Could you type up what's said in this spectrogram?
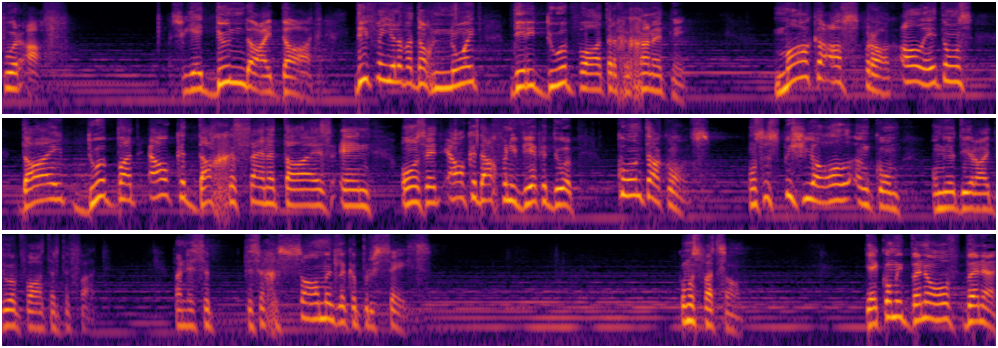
vooraf so jy doen daai daad Die van julle wat nog nooit deur die doopwater gegaan het nie. Maak 'n afspraak. Al het ons daai dooppad elke dag gesanitize en ons het elke dag van die week gedoop. Kontak ons. Ons is spesiaal inkom om jou deur daai doopwater te vat. Want dit is 'n dit is 'n gesamentlike proses. Kom ons vat saam. Jy kom hier binne. Hof, binne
